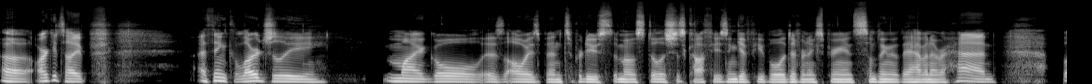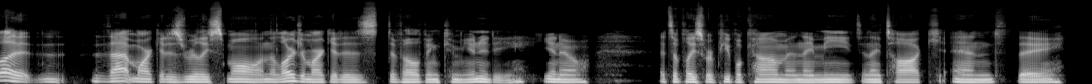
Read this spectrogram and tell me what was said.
uh, archetype I think largely my goal has always been to produce the most delicious coffees and give people a different experience, something that they haven't ever had. But that market is really small, and the larger market is developing community. You know, it's a place where people come and they meet and they talk and they,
